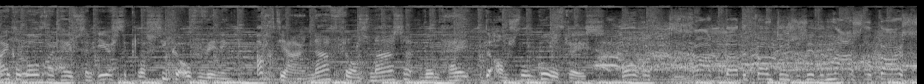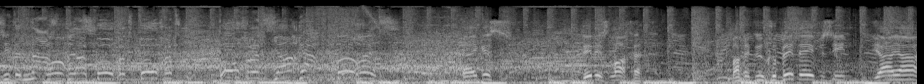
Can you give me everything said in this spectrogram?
Michael Bogert heeft zijn eerste klassieke overwinning. Acht jaar na Frans Mazen won hij de Amstel Gold Race. Bogert gaat naar de kant toe. Ze zitten naast elkaar. Ze zitten naast elkaar. Bogert, Bogert, Bogert. Ja, ja Bogert. Kijk eens. Dit is lachen. Mag ik uw gebit even zien? Ja, ja.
